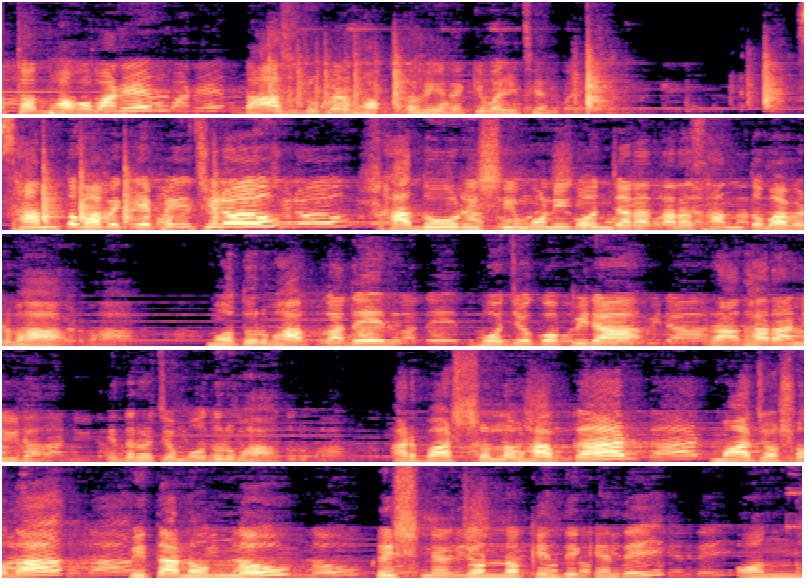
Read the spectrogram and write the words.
অর্থাৎ ভগবানের দাস রূপের ভক্ত হয়ে নাকি বলছেন? শান্ত ভাবে কে পেয়েছিল? সাধু, ঋষি মণিগণ যারা, তারা শান্ত ভাবের ভাব। মধুর ভাব কাদের? বোজ গোপীরা রাধা রানীরা এদের হচ্ছে মধুর ভাব। আর বাৎসল্য ভাবকার মা যশোদা, পিতা নন্দ, কৃষ্ণের জন্য কেঁদে কেঁদে অন্ধ।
